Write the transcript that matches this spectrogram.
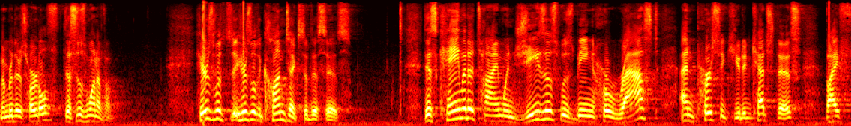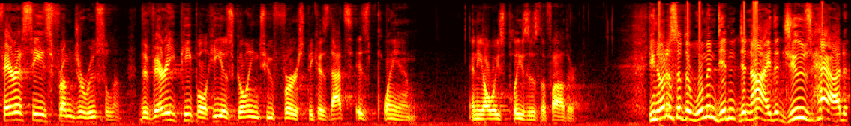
Remember there's hurdles? This is one of them. Here's what, here's what the context of this is. This came at a time when Jesus was being harassed and persecuted, catch this, by Pharisees from Jerusalem, the very people he is going to first because that's his plan and he always pleases the Father. You notice that the woman didn't deny that Jews had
